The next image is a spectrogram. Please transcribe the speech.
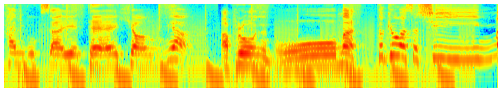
한국사의 대혁명 앞으로는 5만 더 키워서 10만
